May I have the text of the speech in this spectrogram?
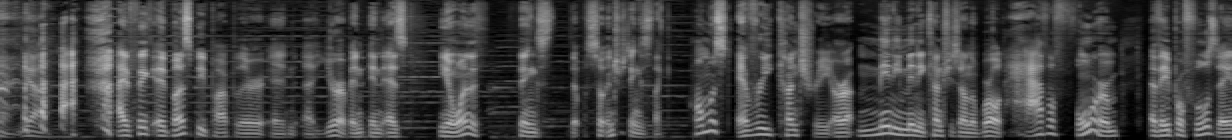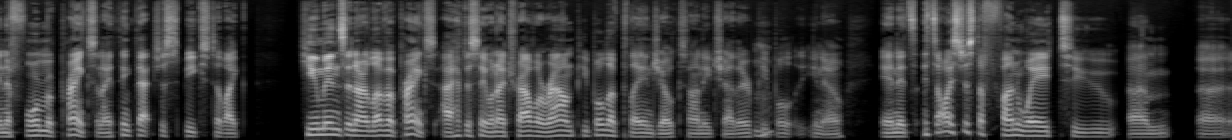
either. Yeah. I think it must be popular in uh, Europe. And, and as you know, one of the things that was so interesting is like almost every country or many, many countries around the world have a form of April Fool's Day and a form of pranks. And I think that just speaks to like humans and our love of pranks. I have to say, when I travel around, people love playing jokes on each other. Mhm. People, you know, and it's it's always just a fun way to, um, uh,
